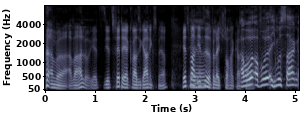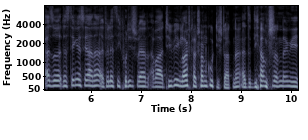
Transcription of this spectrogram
aber, aber hallo, jetzt, jetzt fährt er ja quasi gar nichts mehr. Jetzt, macht, Ja. jetzt ist er vielleicht Stocherkart. Aber obwohl, ich muss sagen, also das Ding ist ja, ne, ich will jetzt nicht politisch werden, aber Tübingen läuft halt schon gut, die Stadt, ne? Also die haben schon irgendwie,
